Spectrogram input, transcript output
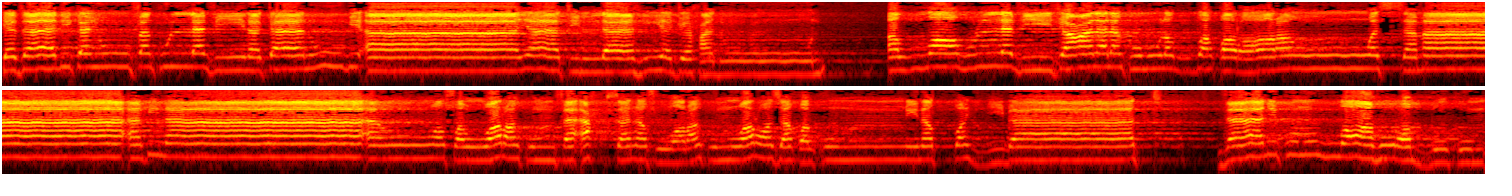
كذلك يوفك الذين كانوا بآيات الله يجحدون. الله الذي جعل لكم الأرض قرارا والسماء بناء وصوركم فأحسن صوركم ورزقكم من الطيبات. ذلكم الله ربكم.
